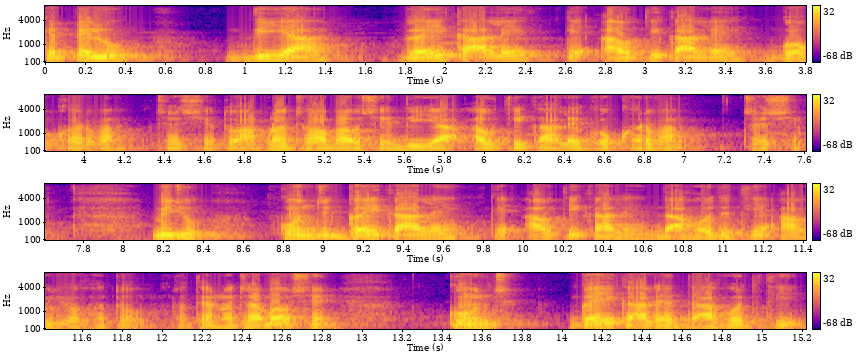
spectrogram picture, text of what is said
કે પેલું દિયા ગઈકાલે કે આવતીકાલે ગોખરવા જશે. તો આપણો જવાબ આવશે દિયા આવતીકાલે ગોખરવા જશે. બીજું, કુંજ ગઈકાલે કે આવતીકાલે દાહોદથી આવ્યો હતો. તો તેનો જવાબ આવશે, કુંજ ગઈકાલે દાહોદથી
